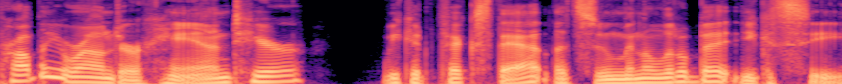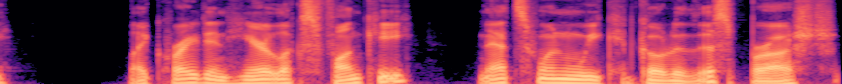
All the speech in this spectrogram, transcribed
probably around her hand here, we could fix that. Let's zoom in a little bit. You can see like right in here looks funky. That's when we could go to this brush.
